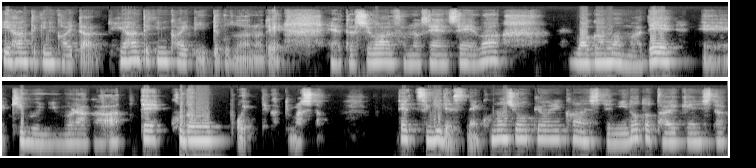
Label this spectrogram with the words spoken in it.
批判的に書いてある。批判的に書いていいってことなので、私はその先生はわがままで、えー、気分にムラがあって子供っぽいって書きました。で、次ですね。この状況に関して二度と体験した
